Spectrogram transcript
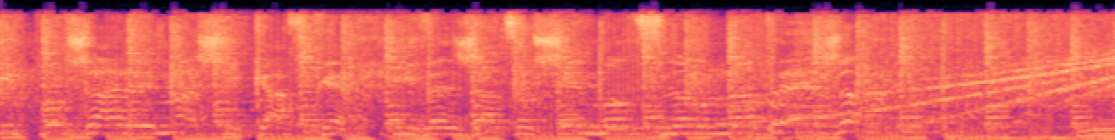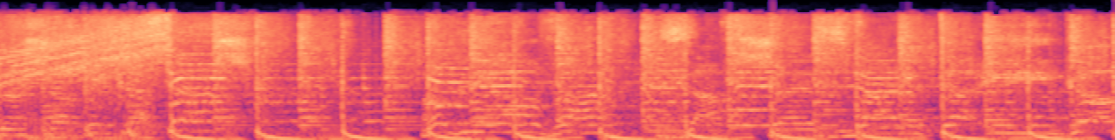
pożary Ma sikawkę i węża, co się mocno napręża. Nasza piękna straż ogniowa Zawsze zwarta i gotowa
